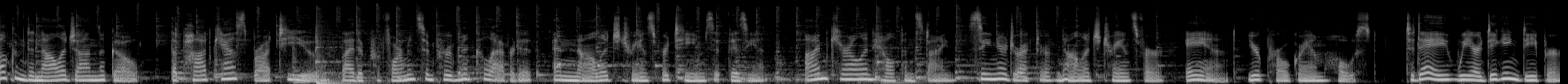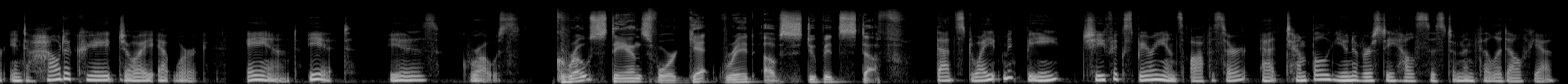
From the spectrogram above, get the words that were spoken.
Welcome to Knowledge on the Go, the podcast brought to you by the Performance Improvement Collaborative and Knowledge Transfer teams at Vizient. I'm Carolyn Helfenstein, Senior Director of Knowledge Transfer and your program host. Today, we are digging deeper into how to create joy at work, and it is gross. GROSS stands for Get Rid of Stupid Stuff. That's Dwight McBee, Chief Experience Officer at Temple University Health System in Philadelphia.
